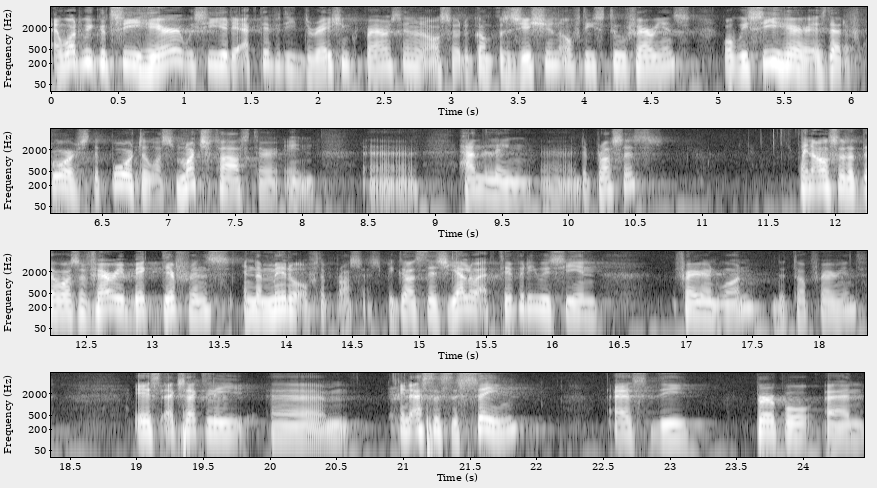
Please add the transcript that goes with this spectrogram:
And what we could see here, we see here the activity duration comparison and also the composition of these two variants. What we see here is that, of course, the portal was much faster in uh, handling uh, the process. And also that there was a very big difference in the middle of the process, because this yellow activity we see in variant 1, the top variant, is exactly, um, in essence, the same as the purple and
